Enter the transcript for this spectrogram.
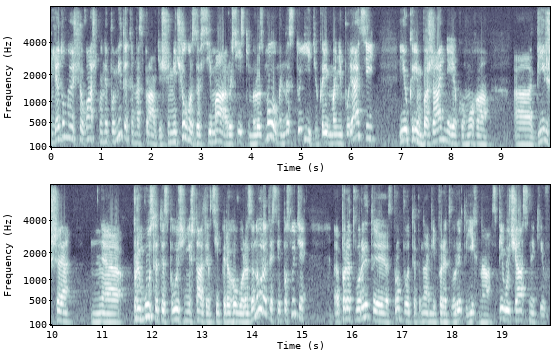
я думаю, що важко не помітити насправді, що нічого за всіма російськими розмовами не стоїть, окрім маніпуляцій і окрім бажання якомога е, більше е, примусити Сполучені Штати в ці переговори зануритися і по суті перетворити, спробувати принаймні перетворити їх на співучасників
